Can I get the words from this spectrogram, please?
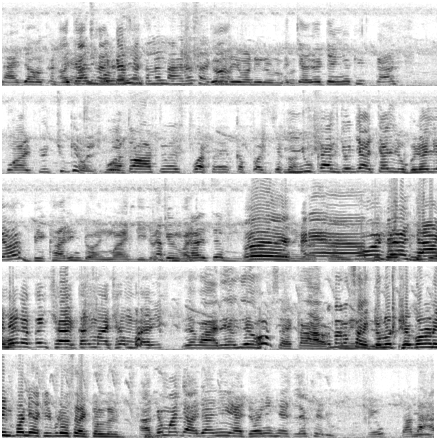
ના જાવ સાયકલ લેવાની સ્કોર્પિયો શું કહેવાય? બોલતો આટલું સ્પોટ કપડ છે. ઈયું કાલ જો જા ચાલ લુગડા લેવા ભિખારીને ડોન માર દીધો? છે. તો જાણે ને કઈ સાયકલ માથે મારી. એ વારે લેવો સાયકલ આવ તારા નહીં. સાયકલનો ઠેકાણો નહીં પણ નાખી પડ્યો સાયકલ લઈ આ તો મારા દાદાની એડવાની છે એટલે ફેરું. તારા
